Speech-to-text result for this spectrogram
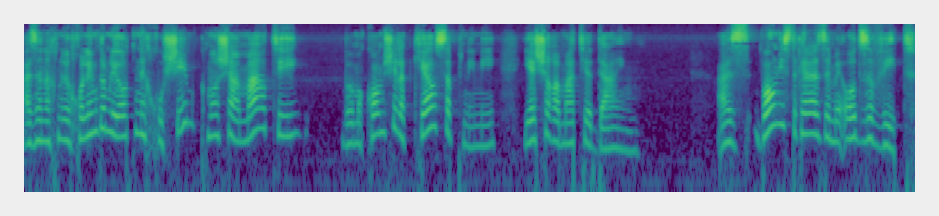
אז אנחנו יכולים גם להיות נחושים, כמו שאמרתי, במקום של הכאוס הפנימי יש הרמת ידיים. אז בואו נסתכל על זה מאוד זווית.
